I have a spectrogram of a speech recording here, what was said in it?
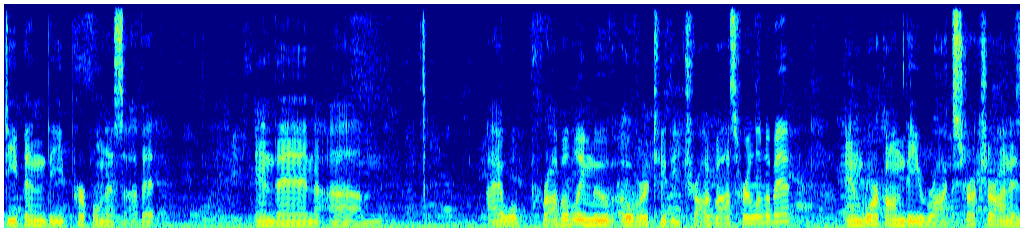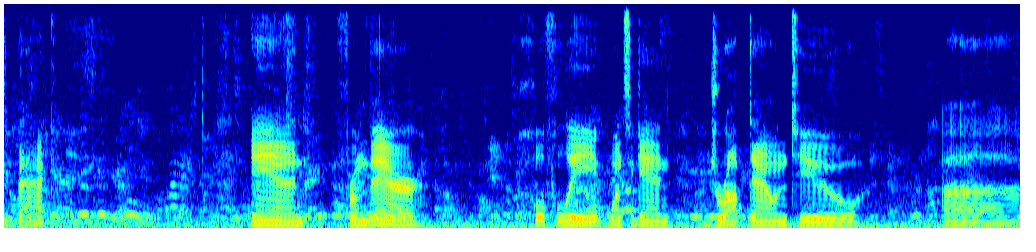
deepen the purpleness of it, and then um, I will probably move over to the Troggboss for a little bit and work on the rock structure on his back. And from there hopefully once again drop down to uh,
